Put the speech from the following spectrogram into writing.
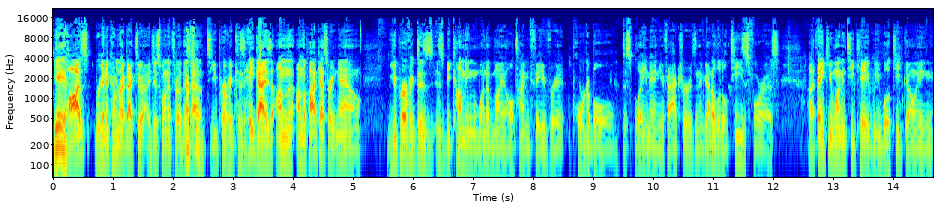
yeah, yeah. Pause. We're gonna come right back to it. I just want to throw this Absolutely. out to you, perfect. Because hey, guys, on the on the podcast right now, UPerfect is is becoming one of my all time favorite portable display manufacturers, and they've got a little tease for us. Uh, thank you, Juan and TK. We will keep going.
